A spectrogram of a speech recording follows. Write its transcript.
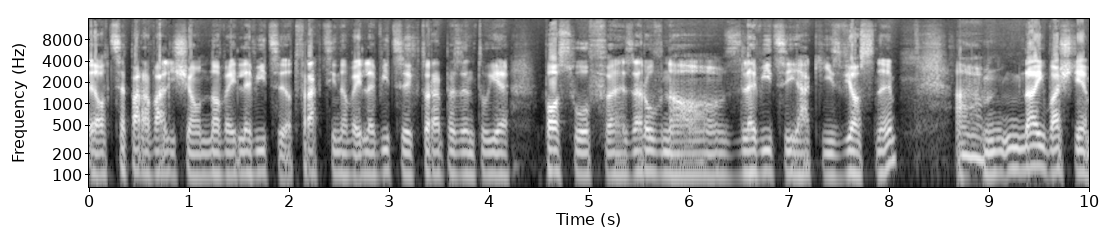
e, odseparowali się od Nowej Lewicy, od frakcji Nowej Lewicy, która reprezentuje posłów e, zarówno z Lewicy, jak i z Wiosny. No i właśnie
